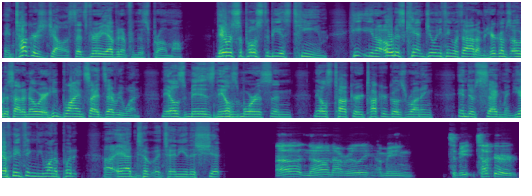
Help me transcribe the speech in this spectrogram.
and Tucker's jealous. That's very evident from this promo. They were supposed to be his team. He, you know, Otis can't do anything without him. And here comes Otis out of nowhere. He blindsides everyone. Nails Miz, nails Morrison, nails Tucker. Tucker goes running. End of segment. You have anything you want to put uh, add to to any of this shit? Uh, no, not really. I mean, to be Tucker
